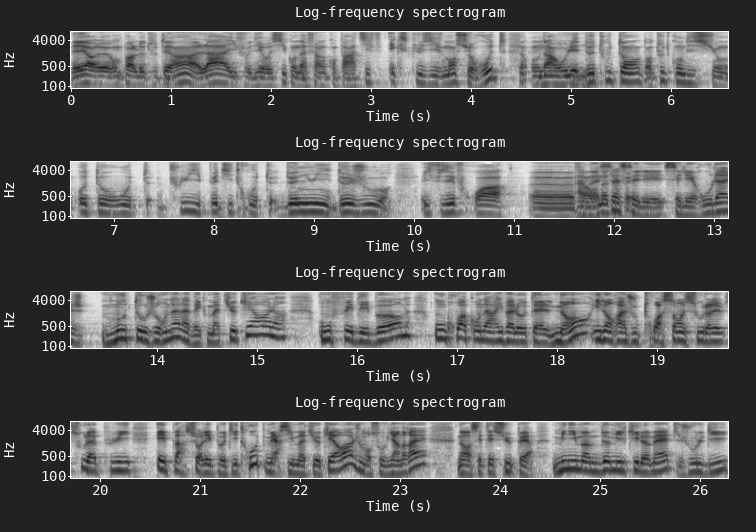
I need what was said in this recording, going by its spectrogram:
D'ailleurs, euh, on parle de tout terrain. Là, il faut dire aussi qu'on a fait un comparatif exclusivement sur route. On a Mmh. roulé de tout temps, dans toutes conditions, autoroute, pluie, petite route, de nuit, de jour. Il faisait froid. Euh, Ah bah on a ça, c'est les, les roulages moto-journal avec Mathieu Kérol. hein. On fait des bornes, on croit qu'on arrive à l'hôtel. Non, il en rajoute 300 sous la, sous la pluie et part sur les petites routes. Merci Mathieu Kérol, je m'en souviendrai. Non, c'était super. Minimum 2000 km, je vous le dis.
